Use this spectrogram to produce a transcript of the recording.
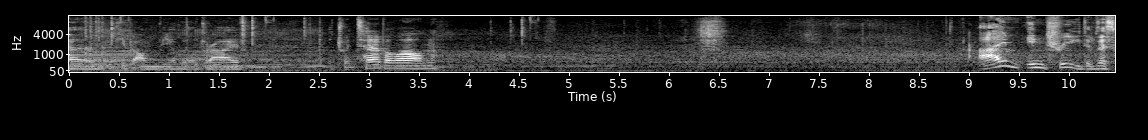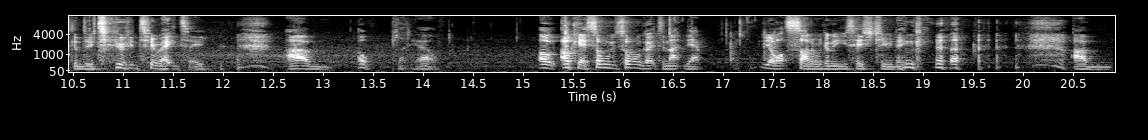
Um, keep it on rear wheel drive. Put the twin turbo on. I'm intrigued if this can do two, 280. Um, oh, bloody hell. Oh, okay, someone someone got to that. Yeah. You know what, son, we're going to use his tuning. um,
